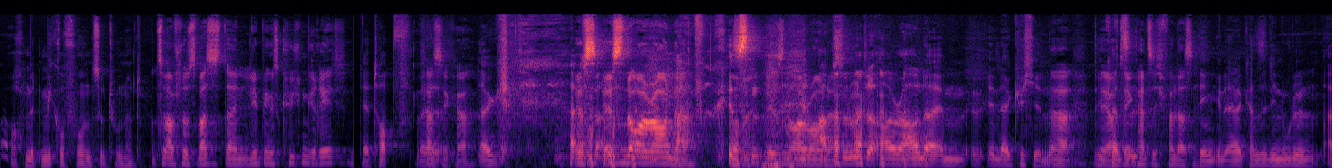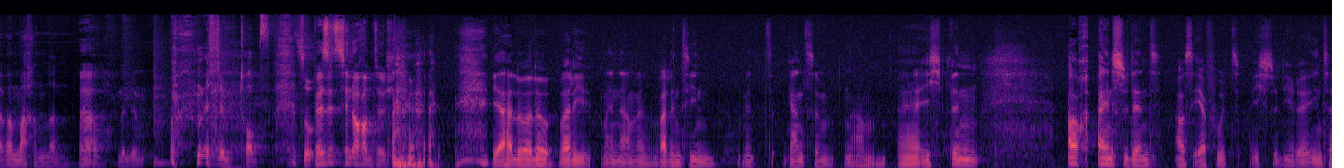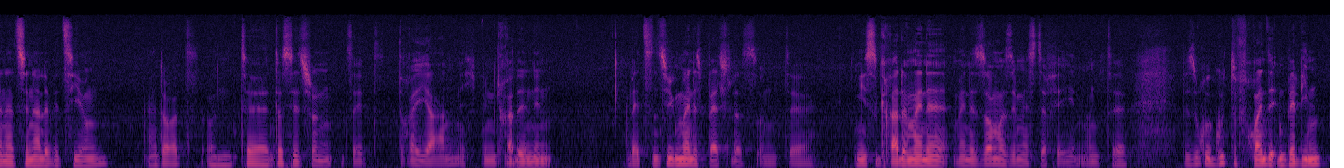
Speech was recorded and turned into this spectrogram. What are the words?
auch mit Mikrofonen zu tun hat. Zum Abschluss, was ist dein Lieblingsküchengerät? Der Topf. äh, Klassiker. Da, Ist, ist ein Allrounder. ist ein Ist ein Allrounder. absoluter Allrounder im, in der Küche. Ne? Ja, nee, auf kannst den du- kannst du dich verlassen. Den, da kannst du die Nudeln einfach machen dann. Ja. Auch mit dem, mit dem Topf. So, Wer sitzt hier noch am Tisch? Ja, hallo, hallo, Wally, mein Name, Valentin mit ganzem Namen. Äh, ich bin auch ein Student aus Erfurt. Ich studiere internationale Beziehungen äh, dort und äh, das jetzt schon seit drei Jahren. Ich bin gerade in den letzten Zügen meines Bachelors und äh, genieße gerade meine, meine Sommersemesterferien und äh, besuche gute Freunde in Berlin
